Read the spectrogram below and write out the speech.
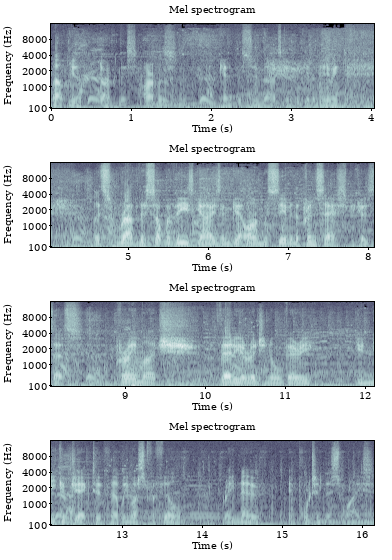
Well, you know, darkness, heartless. Kind of assume that, it's kind of a given. Anyway, let's wrap this up with these guys and get on with saving the princess, because that's pretty much a very original, very unique objective that we must fulfill right now, importantness-wise.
